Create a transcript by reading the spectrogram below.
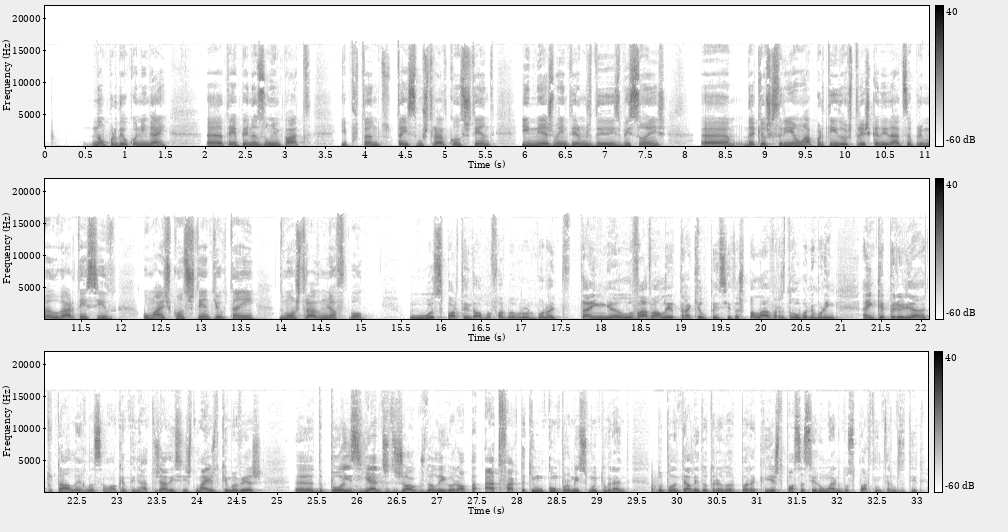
não perdeu com ninguém, uh, tem apenas um empate e, portanto, tem-se mostrado consistente. E mesmo em termos de exibições, uh, daqueles que seriam à partida os três candidatos a primeiro lugar, tem sido o mais consistente e o que tem demonstrado melhor futebol. O Sporting, de alguma forma, Bruno, boa noite, tem eh, levado à letra aquilo que têm sido as palavras de Ruben Amorim, em que a prioridade é total em relação ao campeonato. Já disse isto mais do que uma vez, eh, depois e antes de jogos da Liga Europa. Há, de facto, aqui um compromisso muito grande do plantel e do treinador para que este possa ser um ano do Sporting em termos de título?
